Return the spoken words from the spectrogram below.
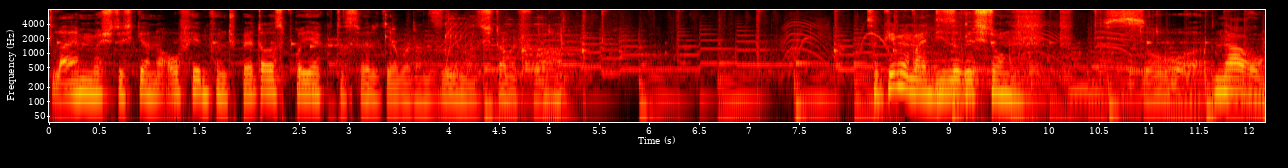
Slime möchte ich gerne aufheben für ein späteres Projekt. Das werdet ihr aber dann sehen, was ich damit vorhabe. So, gehen wir mal in diese Richtung. So, Nahrung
